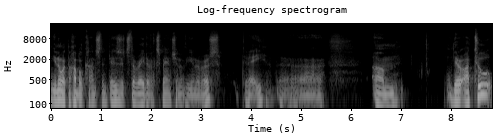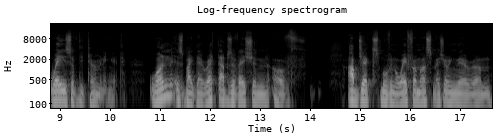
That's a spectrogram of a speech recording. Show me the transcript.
you know what the Hubble constant is? It's the rate of expansion of the universe today. Uh, um, there are two ways of determining it. One is by direct observation of objects moving away from us, measuring their um,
